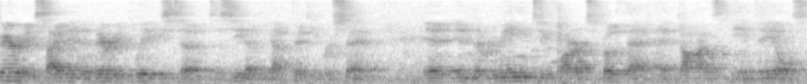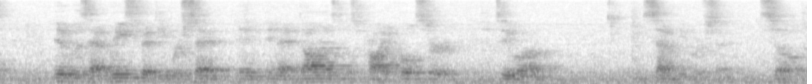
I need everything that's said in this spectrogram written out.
very excited and very pleased to, to see that we got 50%. In, in the remaining two farms, both at, at Don's and Dale's, it was at least 50%, and, and at Don's it was probably closer to um, 70%. So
